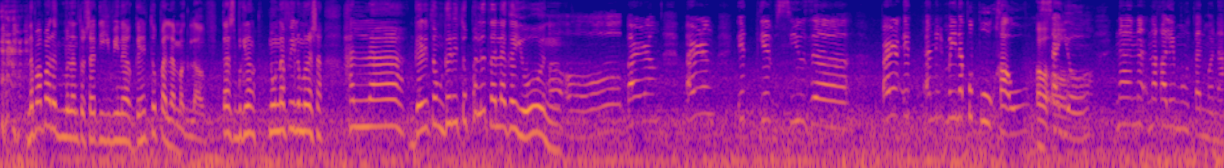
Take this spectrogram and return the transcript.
napapanood mo lang to sa TV na ganito pala mag-love. Tapos biglang nung na-feel mo na siya, hala, ganitong ganito pala talaga 'yun. Oo. Parang, parang it gives you the, parang it, ano, may napupukaw Oo. sa'yo na, na nakalimutan mo na.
